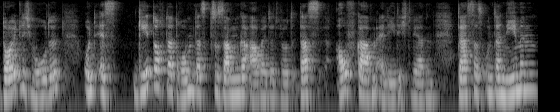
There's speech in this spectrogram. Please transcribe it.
deutlich wurde. Und es geht doch darum, dass zusammengearbeitet wird, dass Aufgaben erledigt werden, dass das Unternehmen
